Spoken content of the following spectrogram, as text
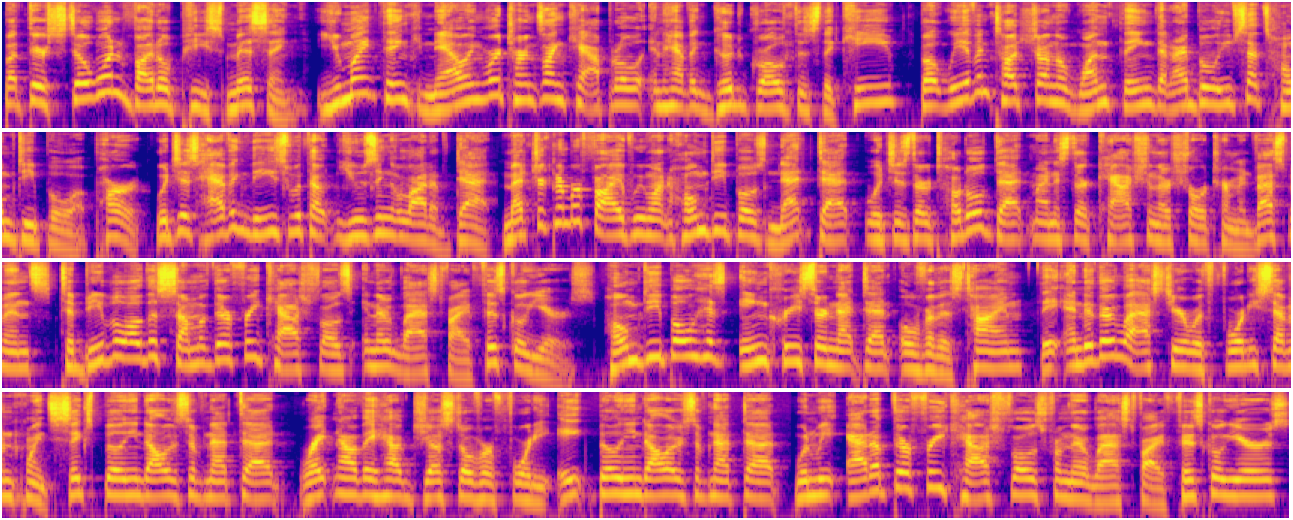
But there's still one vital piece missing. You might think nailing returns on capital and having good growth is the key, but we haven't touched on the one thing that I believe sets Home Depot apart, which is having these without using a lot of debt. Metric number five, we want Home Depot's net debt, which is their total debt minus their cash and their short term investments, to be below the sum of their free cash flows in their last five fiscal years. Home Depot has increased their net debt over this time. They ended their last year with $47.6 billion of net debt. Right now, they have just over $48 billion billion of net debt. When we add up their free cash flows from their last five fiscal years,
